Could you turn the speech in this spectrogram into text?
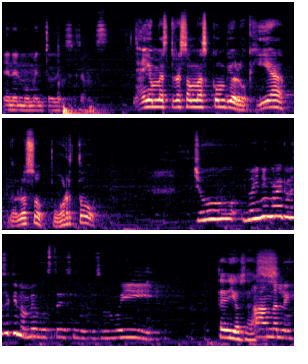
en el momento de los exámenes. Ay, Yo me estreso más con biología, no lo soporto. Yo, no hay ninguna clase que no me guste, sino que son muy... Tediosas. Ándale,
